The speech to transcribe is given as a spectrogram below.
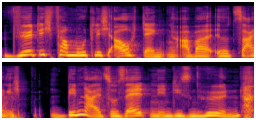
Würde ich vermutlich auch denken, aber sozusagen, ich bin halt so selten in diesen Höhen.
